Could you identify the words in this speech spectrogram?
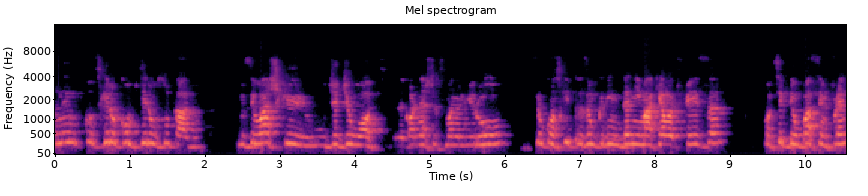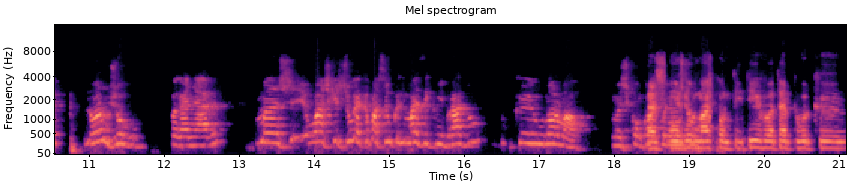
nem conseguiram competir o resultado. Mas eu acho que o J.J. Watt, agora nesta semana melhorou, eu conseguir trazer um bocadinho de ânimo àquela defesa, pode ser que dê um passo em frente. Não é um jogo para ganhar, mas eu acho que este jogo é capaz de ser um bocadinho mais equilibrado do que o normal. Mas concordo Vai ser um jogo mais competitivo, até porque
